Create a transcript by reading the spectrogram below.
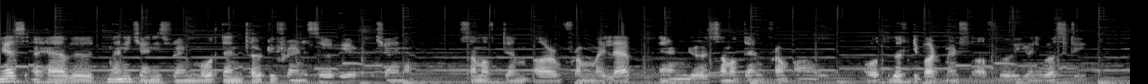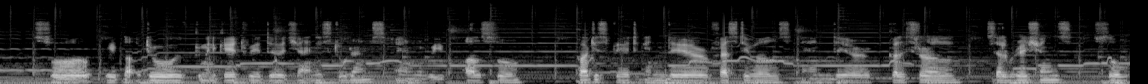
Yes, I have uh, many Chinese friends, more than 30 friends uh, here in China. Some of them are from my lab and uh, some of them from uh, other departments of uh, university. So we try to communicate with the Chinese students and we also participate in their festivals and their cultural celebrations. So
